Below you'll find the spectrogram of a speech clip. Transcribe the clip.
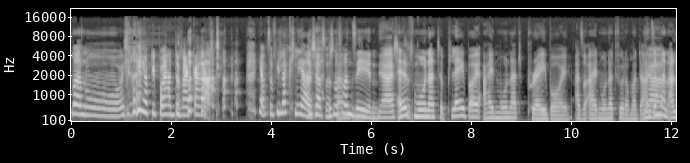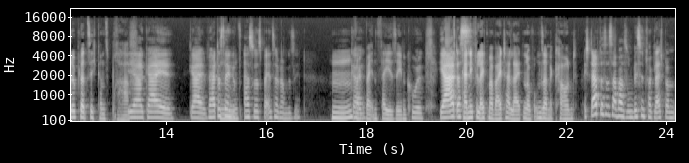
Manu, ich, ich habe die Pointe verkackt. Ich habe so viel erklärt. Ich hab's das muss man verstanden. sehen. Ja, Elf verstanden. Monate Playboy, ein Monat Preyboy. Also ein Monat für Ramadan Ja. sind dann alle plötzlich ganz brav. Ja, geil. Geil. Wer hat das Mhm. denn? Hast du das bei Instagram gesehen? Hm, geil. hab ich bei Insta gesehen. Cool. Ja, das Kann ich vielleicht mal weiterleiten auf unseren Account. Ich glaube, das ist aber so ein bisschen vergleichbar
